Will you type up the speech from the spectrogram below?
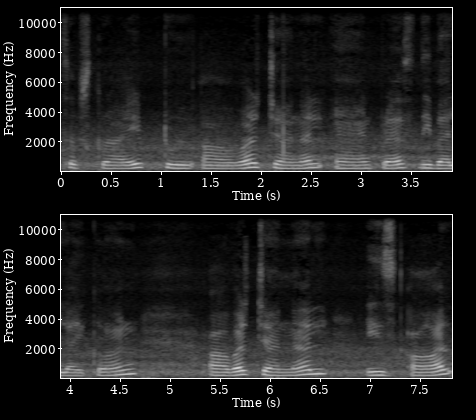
subscribe to our channel and press the bell icon. Our channel is all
